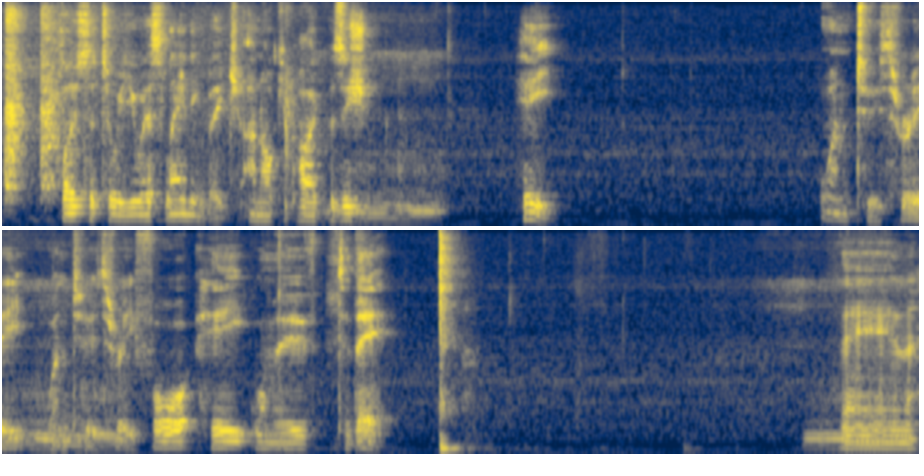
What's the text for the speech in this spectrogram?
closer to a US landing beach, unoccupied position. He one, two, three, one, two, three, four. He will move to there. Then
